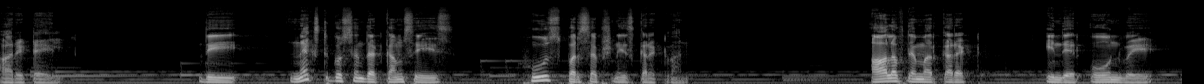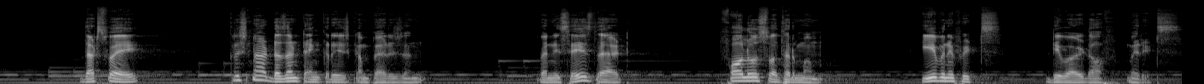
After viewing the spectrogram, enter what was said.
or a tail. The next question that comes is whose perception is correct one? All of them are correct in their own way. That's why Krishna doesn't encourage comparison when he says that follow Swadharmam even if it's devoid of merits.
